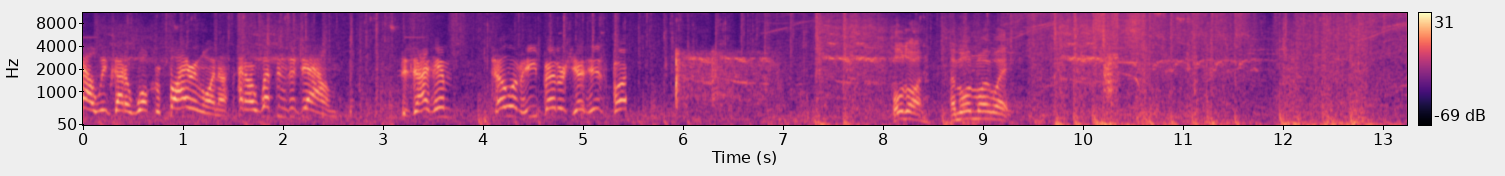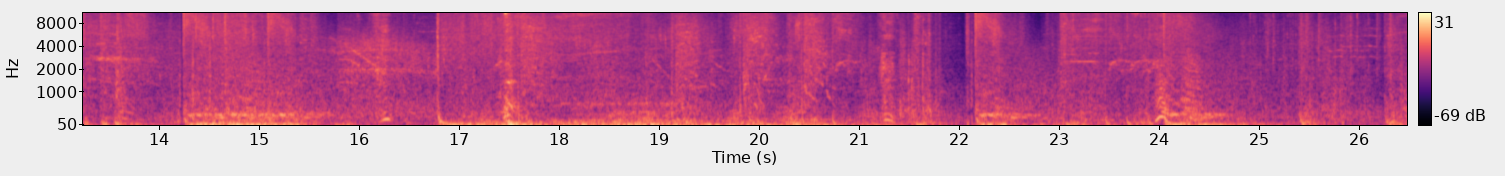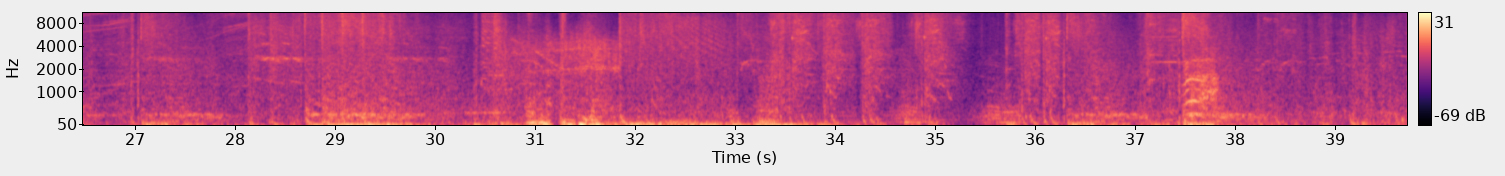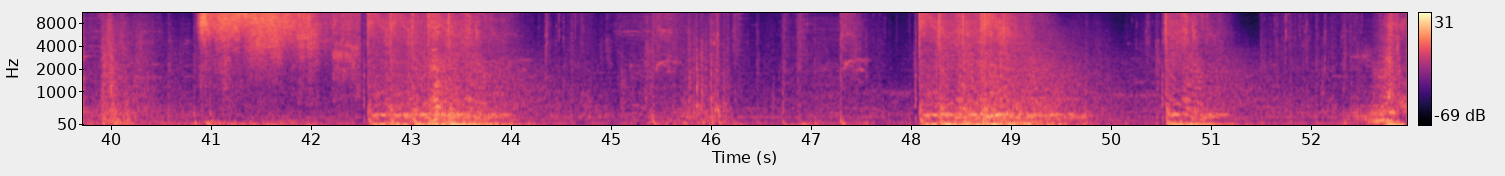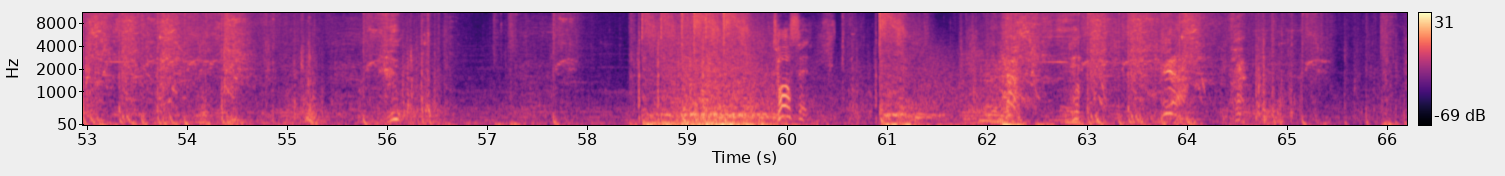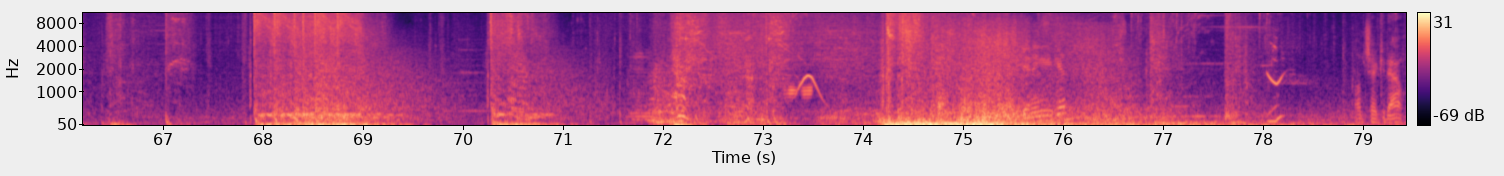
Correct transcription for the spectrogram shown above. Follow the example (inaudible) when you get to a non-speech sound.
Cal, we've got a walker firing on us, and our weapons are down. Is that him? Tell him he better get his butt... Hold on. I'm on my way. I'll check it out.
